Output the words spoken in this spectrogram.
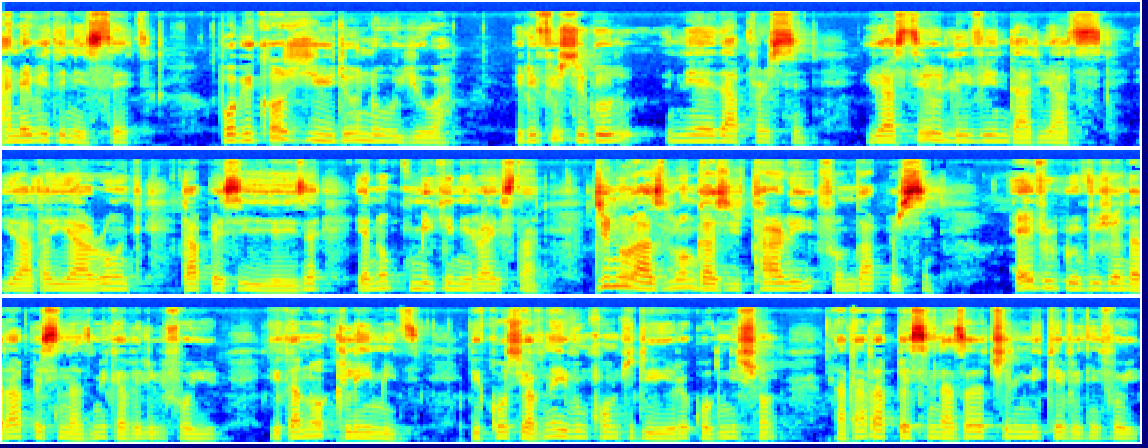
and everything is set. But because you don't know who you are, you refuse to go near that person. You are still living that you are you are you are wrong. That person is you're not making a right stand. Do you know as long as you tarry from that person, every provision that that person has made available for you, you cannot claim it because you have not even come to the recognition that other person has actually make everything for you.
